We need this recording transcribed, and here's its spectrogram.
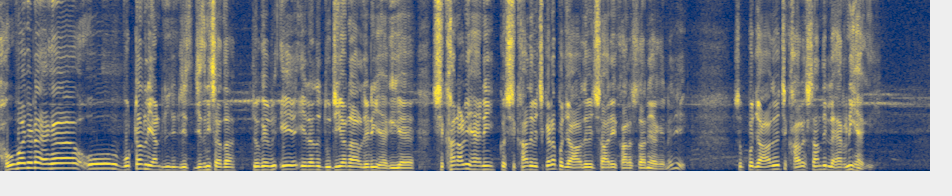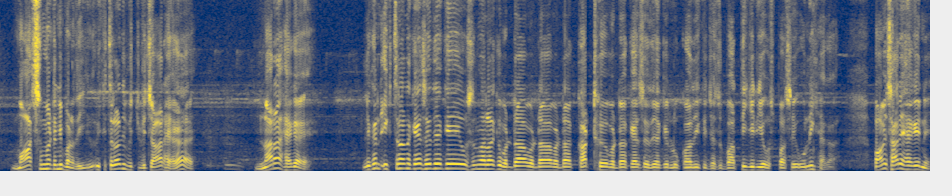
ਹਊਵਾ ਜਿਹੜਾ ਹੈਗਾ, ਉਹ ਵੋਟਾਂ ਲਿਆ ਜਿੱਤ ਜਿੱਤ ਨਹੀਂ ਸਕਦਾ, ਕਿਉਂਕਿ ਵੀ ਇਹ, ਇਹਨਾਂ ਦੇ ਦੂਜਿਆਂ ਨਾਲ ਜਿਹੜੀ ਹੈਗੀ ਹੈ, ਸਿੱਖਾਂ ਨਾਲ ਵੀ ਹੈ ਨਹੀਂ, ਕੋਈ ਸਿੱਖਾਂ ਦੇ ਵਿੱਚ ਕਿਹੜਾ ਪੰਜਾਬ ਦੇ ਵਿੱਚ ਸਾਰੇ ਖਾਲਿਸਤਾਨੀ ਹੈਗੇ ਨੇ ਜੀ? ਸੋ ਪੰਜਾਬ ਦੇ ਵਿੱਚ ਖਾਲਿਸਤਾਨ ਦੀ ਲਹਿਰ ਨਹੀਂ ਹੈਗੀ। ਮਾਸ ਮੂਵਮੈਂਟ ਨਹੀਂ ਬਣਦੀ। ਇੱਕ ਤਰ੍ਹਾਂ ਦੀ ਵਿਚਾਰ ਹੈਗਾ ਹੈ, ਨਾਰਾ ਹੈਗਾ ਹੈ। ਲੇਕਿਨ ਇੱਕ ਤਰ੍ਹਾਂ ਦਾ ਕਹਿ ਸਕਦੇ ਕਿ ਉਸ ਨਾਲ ਇੱਕ ਵੱਡਾ ਵੱਡਾ ਵੱਡਾ ਇਕੱਠ ਵੱਡਾ ਕਹਿ ਸਕਦੇ ਹਾਂ ਕਿ ਲੋਕਾਂ ਦੀ ਇੱਕ ਜਜ਼ਬਾਤੀ ਜਿਹੜੀ ਹੈ ਉਸ ਪਾਸੇ ਉਹ ਨਹੀਂ ਹੈਗਾ। ਭਾਵੇਂ ਸਾਰੇ ਹੈਗੇ ਨੇ।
